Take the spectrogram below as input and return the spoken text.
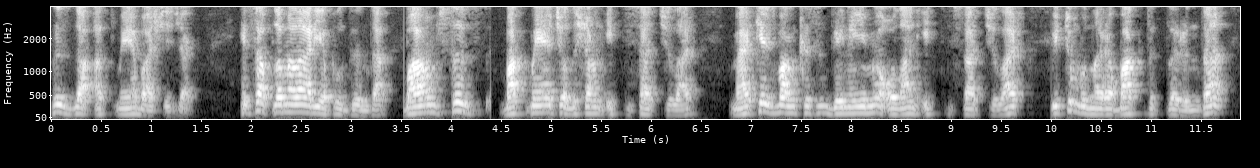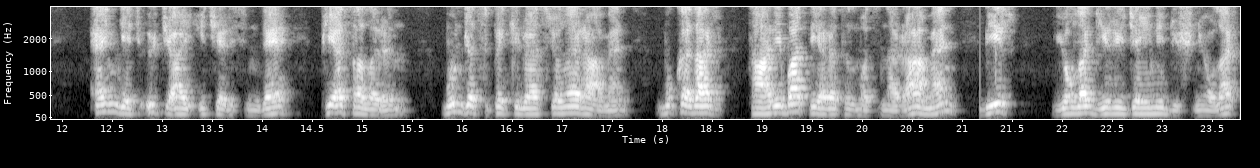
hızla atmaya başlayacak. Hesaplamalar yapıldığında bağımsız bakmaya çalışan iktisatçılar, Merkez Bankası deneyimi olan iktisatçılar bütün bunlara baktıklarında en geç 3 ay içerisinde piyasaların bunca spekülasyona rağmen bu kadar tahribat yaratılmasına rağmen bir yola gireceğini düşünüyorlar.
